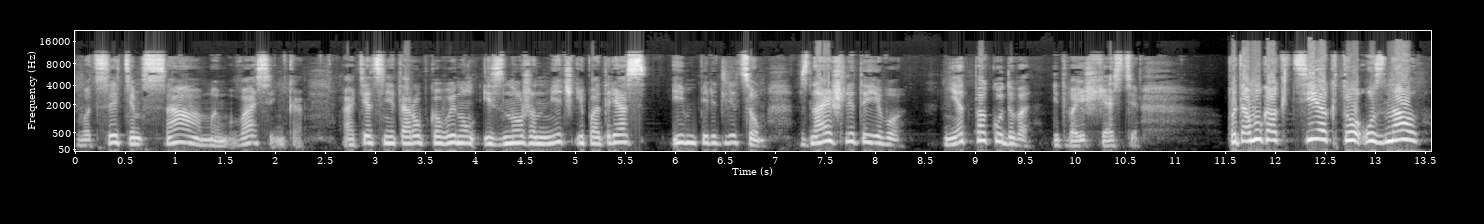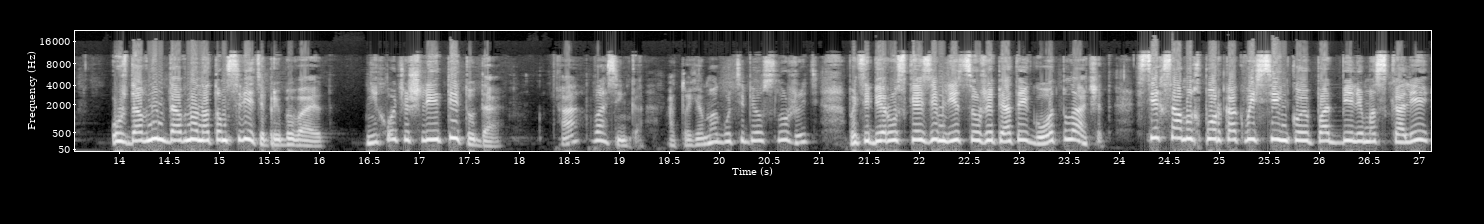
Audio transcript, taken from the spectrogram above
Вот с этим самым, Васенька. Отец неторопко вынул из ножен меч и потряс им перед лицом. Знаешь ли ты его? Нет, Покудова, и твое счастье потому как те, кто узнал, уж давным-давно на том свете пребывают. Не хочешь ли и ты туда? А, Васенька, а то я могу тебе услужить. По тебе русская землица уже пятый год плачет. С тех самых пор, как вы Сенькою подбили москалей,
